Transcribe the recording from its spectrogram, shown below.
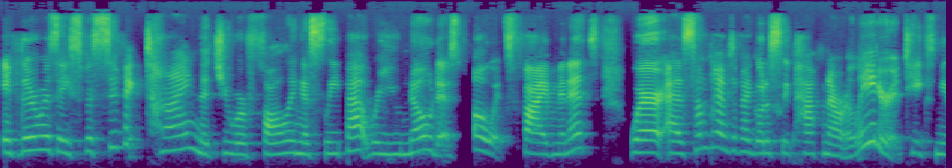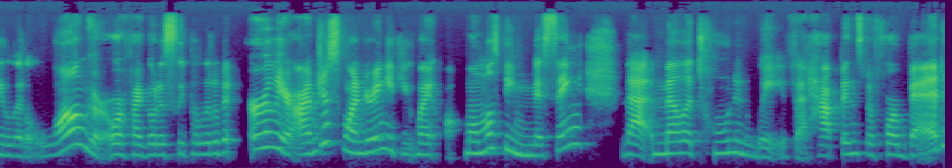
if there was a specific time that you were falling asleep at where you noticed oh it's 5 minutes whereas sometimes if i go to sleep half an hour later it takes me a little longer or if i go to sleep a little bit earlier. I'm just wondering if you might almost be missing that melatonin melatonin wave that happens before bed.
